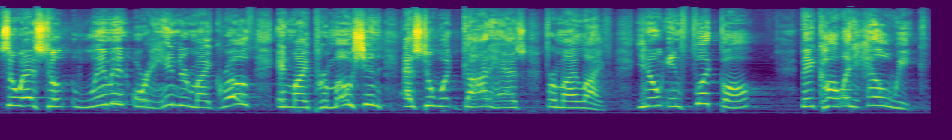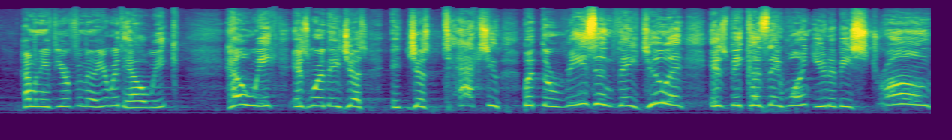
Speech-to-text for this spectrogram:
so as to limit or hinder my growth and my promotion as to what God has for my life. You know, in football, they call it Hell Week. How many of you are familiar with Hell Week? Hell Week is where they just it just tax you, but the reason they do it is because they want you to be strong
